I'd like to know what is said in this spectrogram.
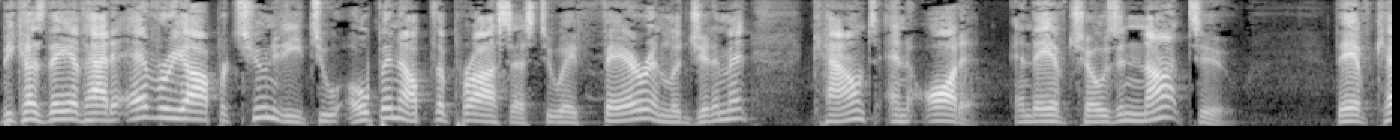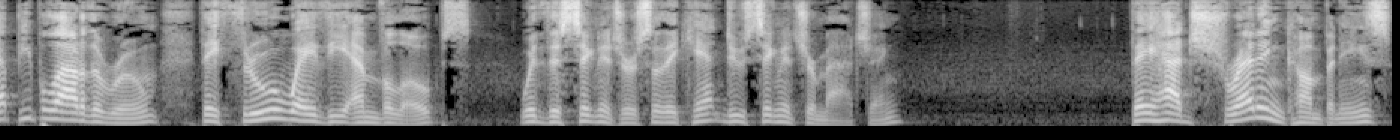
because they have had every opportunity to open up the process to a fair and legitimate count and audit, and they have chosen not to. They have kept people out of the room. They threw away the envelopes with the signatures, so they can't do signature matching. They had shredding companies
